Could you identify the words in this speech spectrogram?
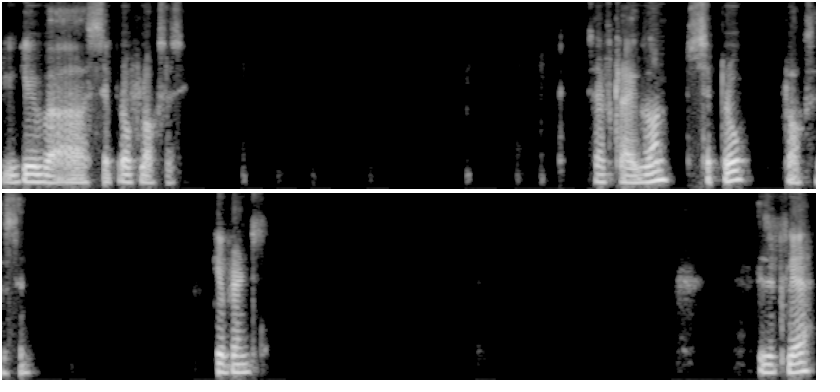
you give uh, ciprofloxacin. Ceftriaxone, ciprofloxacin. Okay, friends. Is it clear?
